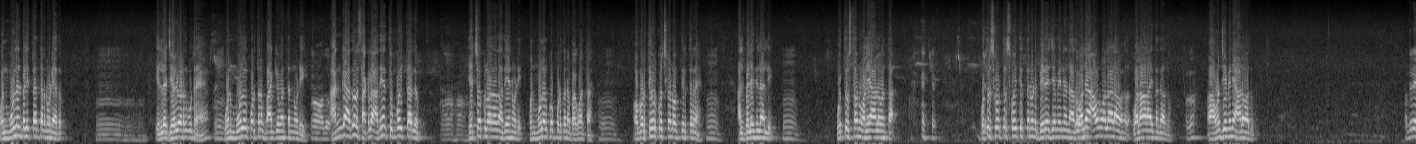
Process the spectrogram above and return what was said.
ಒಂದ್ ಮೂಲೆಯಲ್ಲಿ ಬೆಳೀತಾ ಅಂತಾರೆ ನೋಡಿ ಅದು. ಎಲ್ಲ ಜೇಳು ಹೊಡೆದ್ ಬಿಟ್ರೆ ಒಂದ್ ಮೂಲೆಯಲ್ಲಿ ಕೊಡ್ತಾರ ಭಾಗ್ಯವಂತ ನೋಡಿ. ಹಂಗ ಅದು ಸಕಲ ಅದೇ ತುಂಬೋಯ್ತ ಅದು. ಎಚ್ಚೋಕಲ್ ಅನ್ನೋದು ಅದೇ ನೋಡಿ ಒಂದ್ ಮೂಲೆಯಲ್ಲಿ ಕೊಟ್ಬಿಡ್ತಾನೆ ಭಗವಂತ. ಒಬ್ಬರು ದೇವ್ರು ಕೊಚ್ಕೊಂಡು ಹೋಗ್ತಿರ್ತಾರೆ. ಅಲ್ಲಿ ಬೆಳೆದಿಲ್ಲ ಅಲ್ಲಿ. ಹ್ಮ್ ಒಲೆ ಆಳು ಅಂತ. ಒತ್ತರಿಸ್ಕೊ ಉತ್ತರಿಸ್ಕೊಯ್ತಿರ್ತಾನೆ ನೋಡಿ ಬೇರೆ ಜಮೀನನ್ನ. ಅದು ಒಲೆ ಅವ್ರ ಹೊಲ ಆಳ ಹೊಲ ಹಾಳ ಆಯ್ತದೆ ಅದು. ಅವನ ಜಮೀನೇ ಆಳು ಅದು. ಅಂದ್ರೆ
